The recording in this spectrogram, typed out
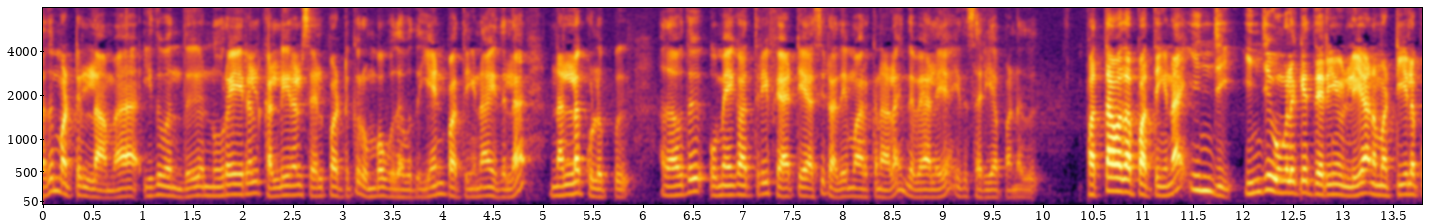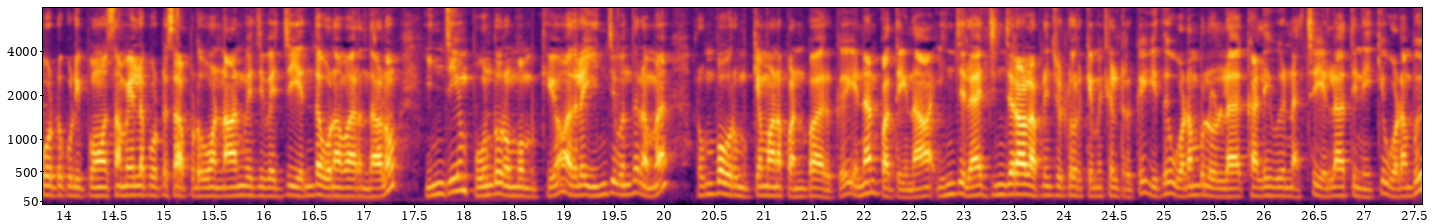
அது மட்டும் இல்லாமல் இது வந்து நுரையீரல் கல்லீரல் செயல்பாட்டுக்கு ரொம்ப உதவுது. ஏன்னு பார்த்தீங்கன்னா இதில் நல்ல கொழுப்பு அதாவது ஒமேகா த்ரீ ஃபேட்டி ஆசிட் அதிகமாக இருக்கனால இந்த வேலையை இது சரியாக பண்ணுது. பத்தாவதாக பார்த்தீங்கன்னா இஞ்சி. இஞ்சி உங்களுக்கே தெரியும் இல்லையா? நம்ம டீயில் போட்டு குடிப்போம் சமையலில் போட்டு சாப்பிடுவோம் நான்வெஜ் வெஜ்ஜு எந்த உணவாக இருந்தாலும் இஞ்சியும் பூண்டும் ரொம்ப முக்கியம். அதில் இஞ்சி வந்து நம்ம ரொம்ப ஒரு முக்கியமான பண்பாக இருக்குது என்னென்னு பார்த்தீங்கன்னா இஞ்சியில் ஜிஞ்சரால் அப்படின்னு சொல்லிட்டு ஒரு கெமிக்கல் இருக்குது இது உடம்புல உள்ள கழிவு நச்சு எல்லாத்தையும் நீக்கி உடம்பு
